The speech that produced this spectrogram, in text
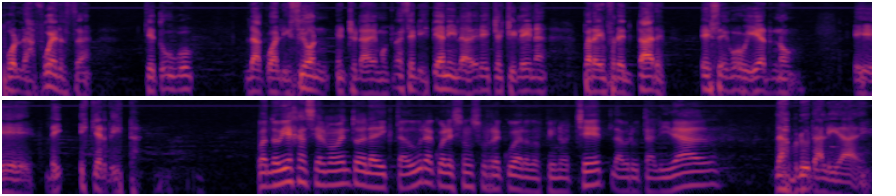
por la fuerza que tuvo la coalición entre la democracia cristiana y la derecha chilena para enfrentar ese gobierno eh, de izquierdista. Cuando viaja hacia el momento de la dictadura, ¿cuáles son sus recuerdos? Pinochet, la brutalidad. Las brutalidades,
